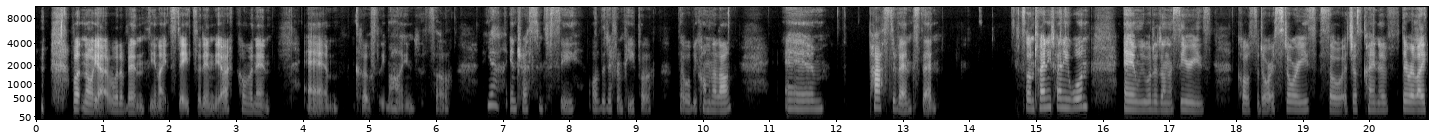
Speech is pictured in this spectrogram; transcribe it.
but no, yeah, it would have been the United States and India coming in, um, closely behind. So, yeah, interesting to see all the different people that will be coming along. Um, past events then. So in 2021, and um, we would have done a series called Fedora Stories. So it just kind of they were like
